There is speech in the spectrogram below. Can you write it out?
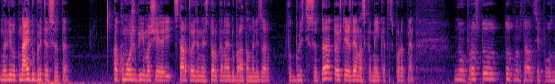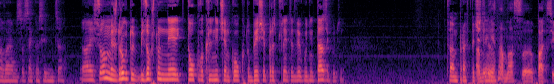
нали, от най-добрите в света. Ако може би имаше стартва един историка най-добрата нали, за футболисти в света, той ще да е на скамейката, според мен. Но просто тот нам стават все по-узнаваеми със всяка седмица. А и Сон, между другото, изобщо не е толкова клиничен, колкото беше през последните две години тази година. Това ми прави впечатление. Ами не знам, аз пак си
